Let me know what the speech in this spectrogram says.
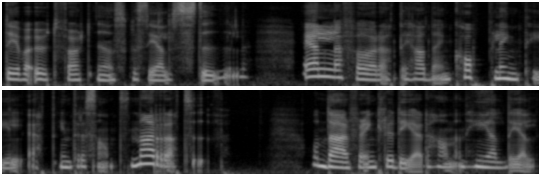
det var utfört i en speciell stil eller för att det hade en koppling till ett intressant narrativ. Och därför inkluderade han en hel del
